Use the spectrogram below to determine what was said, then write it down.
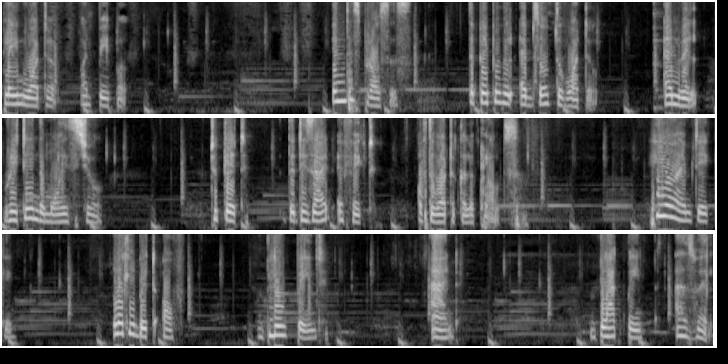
plain water on paper. In this process, the paper will absorb the water and will retain the moisture to get the desired effect of the watercolor clouds. Here I am taking a little bit of blue paint and black paint as well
